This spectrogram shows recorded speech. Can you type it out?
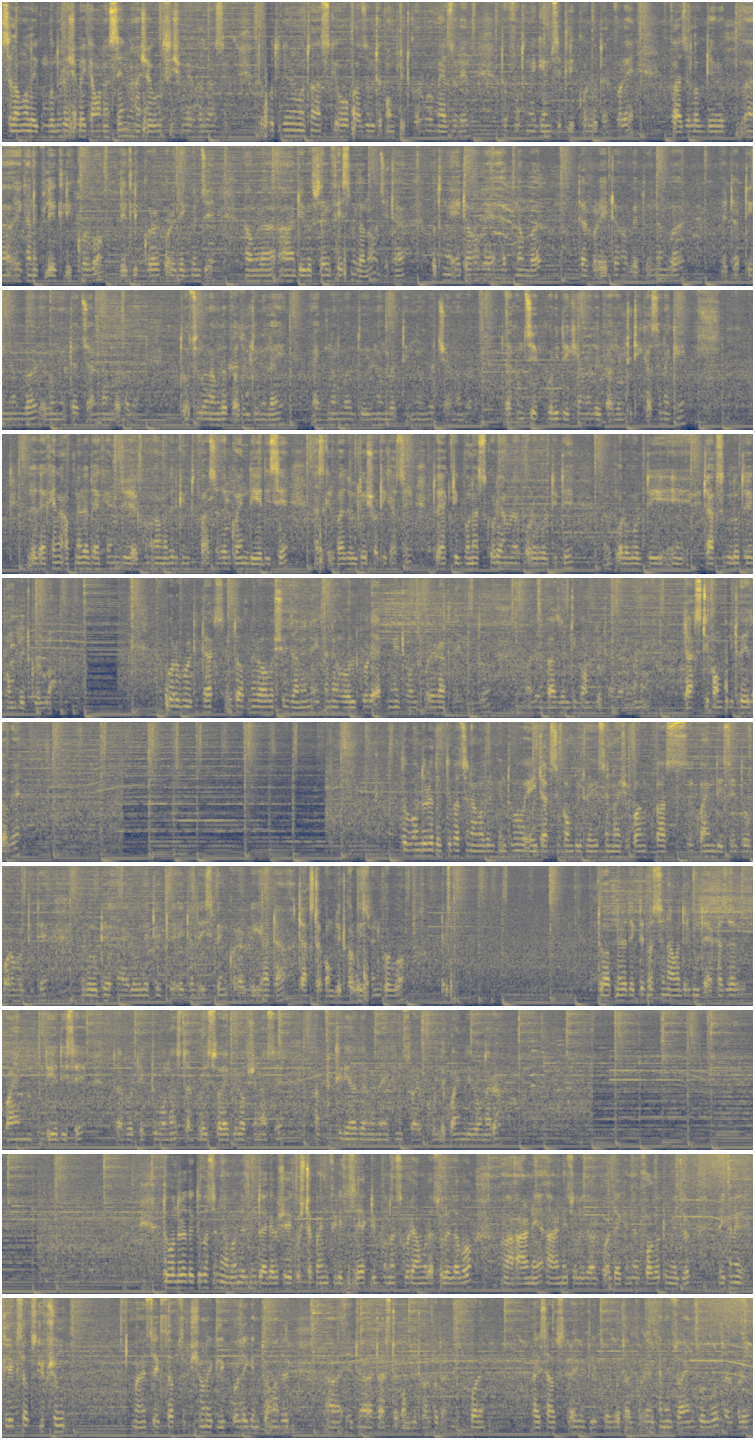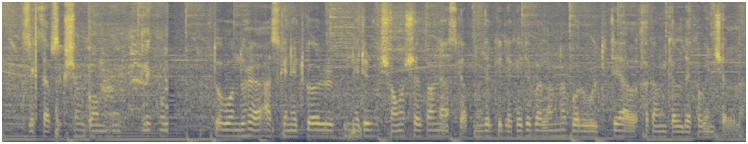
আসসালামু আলাইকুম বন্ধুরা, সবাই কেমন আছেন? আশা করছি সবাই ভালো আছেন। তো প্রতিদিনের মতো আজকে ও পাজলটা কমপ্লিট করব মেজরের তো প্রথমে গেমসে ক্লিক করব, তারপরে পাজল অফ ডিউরোপ এখানে প্লে ক্লিক করব। প্লে ক্লিক করার পরে দেখবেন যে আমরা ডিউরোপ স্যারের ফেস মেলানো, যেটা প্রথমে এটা হবে এক নাম্বার তারপরে এটা হবে দুই নাম্বার এটা তিন নাম্বার এবং এটা চার নাম্বার হবে। তো চলুন আমরা পাজলটি মেলাই। এক নাম্বার দুই নাম্বার তিন নাম্বার চার নাম্বার তো এখন চেক করি, দেখি আমাদের পাজলটি ঠিক আছে নাকি। তাহলে দেখেন, আপনারা দেখেন যে এখন আমাদের কিন্তু পাঁচ হাজার কয়েন দিয়ে দিছে। আজকের পাজলটিও সঠিক আছে। তো একটি বোনাস করে আমরা পরবর্তীতে, পরবর্তী টাস্কগুলোতে কমপ্লিট করব। পরবর্তী টাস্ক কিন্তু আপনারা অবশ্যই জানেন, এখানে হোল্ড করে, এক মিনিট হোল্ড করে রাখলে কিন্তু আমাদের পাজলটি কমপ্লিট হয়ে যাবে। মানে টাস্কটি কমপ্লিট হয়ে যাবে। তো বন্ধুরা দেখতে পাচ্ছেন আমাদের কিন্তু এই টাস্কটি কমপ্লিট হয়ে গেছে, নয়শো পাঁচ কয়েন দিয়েছে। তো পরবর্তীতে রোটে রিলেটেড এটাতে স্পেন্ড করার ইয়াটা টাস্কটা কমপ্লিট করব স্পেন্ড করব। তো আপনারা দেখতে পাচ্ছেন আমাদের কিন্তু এক হাজার কয়েন দিয়ে দিছে। তারপর একটু বোনাস তারপরে সোয়াইপের অপশন আছে। আপ টু থ্রি হাজার মানে এখানে সোয়াইপ করলে কয়েন দেবে ওনারা। তো বন্ধুরা দেখতে পাচ্ছেন, আমাদের কিন্তু এগারোশো একুশটা কয়েন ফিরে দিচ্ছে অ্যাক্টিভ বোনাস করে আমরা চলে যাব আর্নে আর্নে চলে যাওয়ার পর দেখেন ফলো টু মেজর এখানে ক্লিক সাবস্ক্রিপশন মানে চেক সাবস্ক্রিপশনে ক্লিক করলে কিন্তু আমাদের এটা টাস্কটা কমপ্লিট হওয়ার কথা। পরে আগে সাবস্ক্রাইবে ক্লিক করব, তারপরে এখানে জয়েন করব, তারপরে চেক সাবস্ক্রিপশন কম ক্লিক করব। তো বন্ধুরা, আজকে নেটওয়ার্ক নেটের সমস্যার কারণে আজকে আপনাদেরকে দেখাইতে পারলাম না। পরবর্তীতে আগামীকাল দেখাবো ইনশাল্লাহ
